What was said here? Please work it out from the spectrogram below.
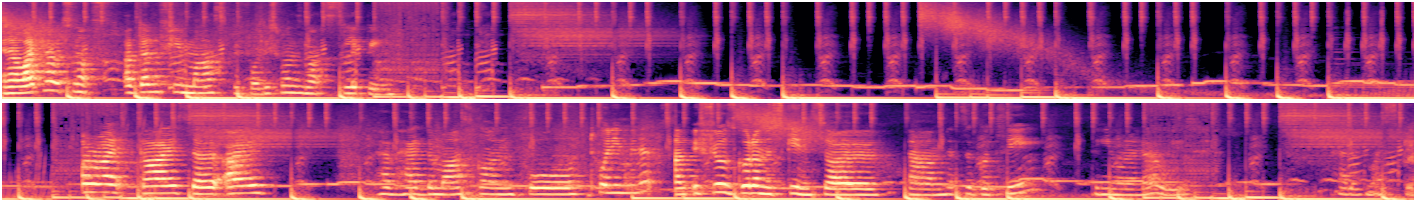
and I like how it's not. I've done a few masks before. This one's not slipping. Guys, so I have had the mask on for 20 minutes. Um, it feels good on the skin, so um, that's a good thing. thing you want to know is how does my skin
